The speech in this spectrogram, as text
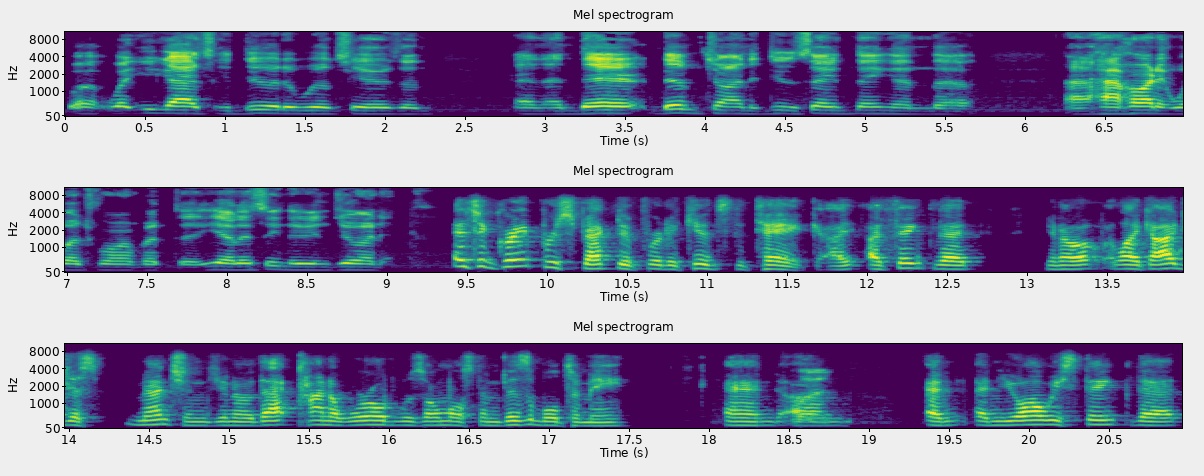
what, what you guys can do in the wheelchairs and and and they're them trying to do the same thing and uh, uh how hard it was for them. But uh, yeah, they seem to be enjoying it. It's a great perspective for the kids to take. I, I think that you know, like I just mentioned, you know, that kind of world was almost invisible to me, and um, and and you always think that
